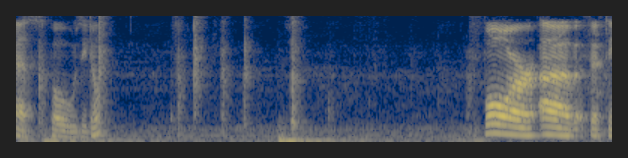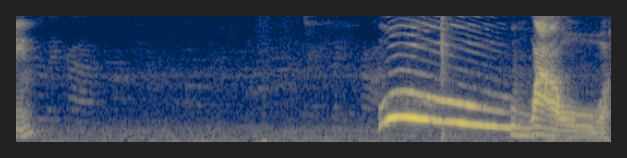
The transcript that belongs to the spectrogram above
Esposito. Four of 15. Wow.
